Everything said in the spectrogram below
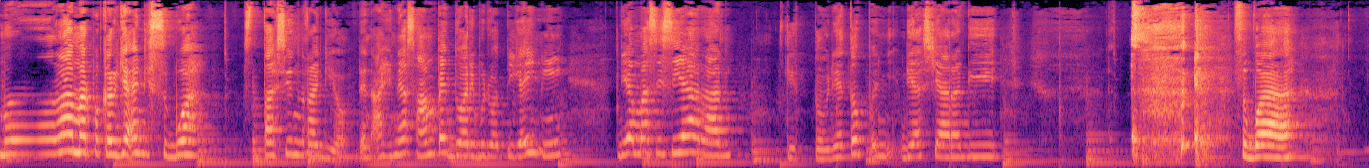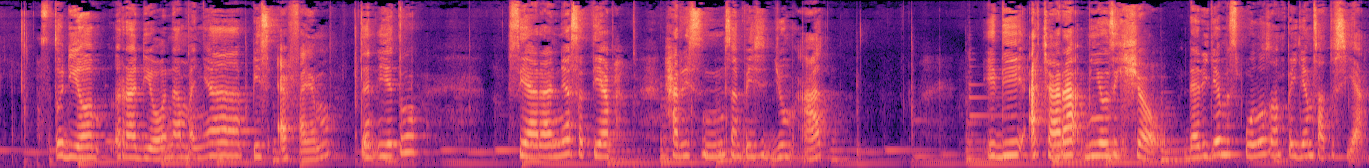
melamar pekerjaan di sebuah stasiun radio. Dan akhirnya sampai 2023 ini dia masih siaran. Gitu dia tuh dia siaran di sebuah studio radio namanya Peace FM dan dia tuh siarannya setiap hari Senin sampai Jumat di acara music show dari jam 10 sampai jam 1 siang.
